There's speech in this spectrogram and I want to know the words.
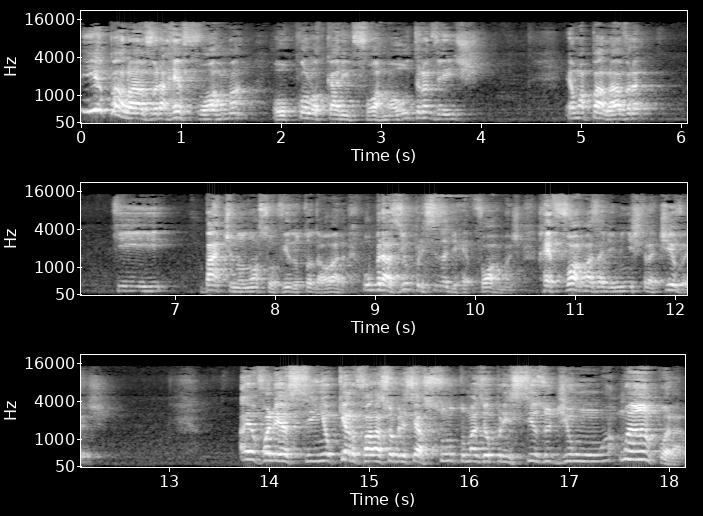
E a palavra reforma, ou colocar em forma outra vez, é uma palavra que bate no nosso ouvido toda hora. O Brasil precisa de reformas, reformas administrativas. Aí eu falei assim: eu quero falar sobre esse assunto, mas eu preciso de um, uma âncora,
